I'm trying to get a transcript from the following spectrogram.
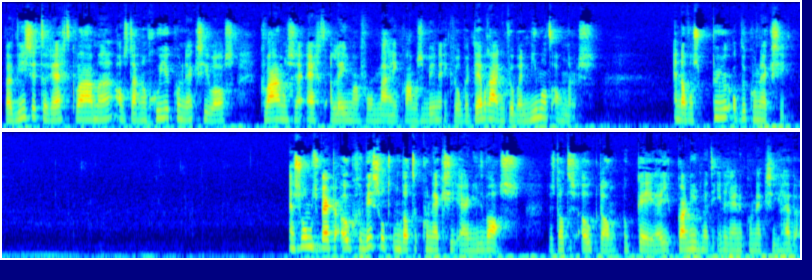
Bij wie ze terecht kwamen, als daar een goede connectie was, kwamen ze echt alleen maar voor mij. Kwamen ze binnen, ik wil bij Debra en ik wil bij niemand anders. En dat was puur op de connectie. En soms werd er ook gewisseld omdat de connectie er niet was. Dus dat is ook dan oké. je kan niet met iedereen een connectie hebben.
